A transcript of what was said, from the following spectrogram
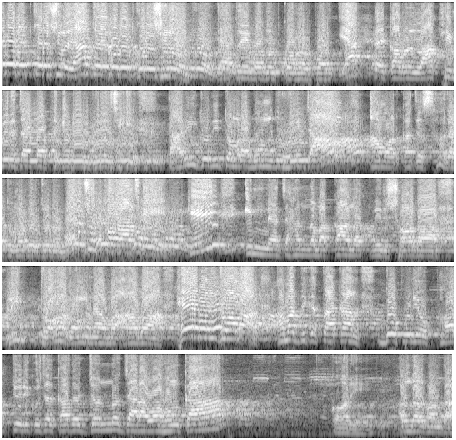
ইবাদত করেছিল এত এত ইবাদত করার পর একটাই কারণে লাথি মেরে জান্নাত থেকে বের করেছি। তারই যদি তোমরা বন্ধু হয়ে যাও, আমার কাছে সাজা তোমাদের জন্য মজুদ করা আছে। কি? ইন্না জাহান্নামা কানাত নির্সদা লিত্তাগিনা মাআবা। হে বন্ধু আমার আমার দিকে তাকান। গোপনীয় ফাঁদ তৈরি করেছেন কাদের জন্য? যারা অহংকার করে। আল্লাহর বান্দা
